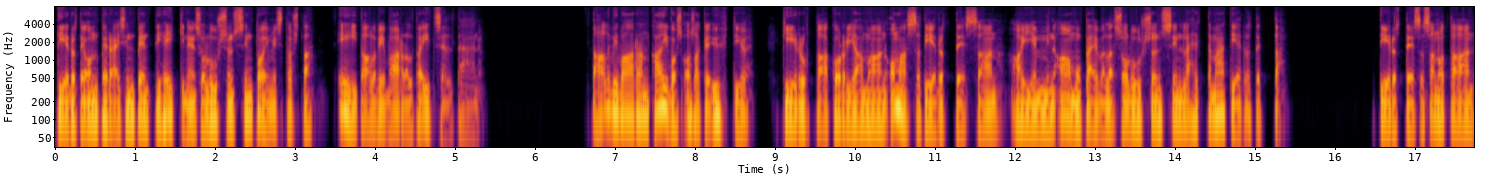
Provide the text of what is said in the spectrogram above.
Tiedote on peräisin Pentti Heikkinen Solutionsin toimistosta, ei Talvivaaralta itseltään. Talvivaaran kaivososakeyhtiö kiiruttaa korjaamaan omassa tiedotteessaan aiemmin aamupäivällä Solutionsin lähettämää tiedotetta. Tiedotteessa sanotaan,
